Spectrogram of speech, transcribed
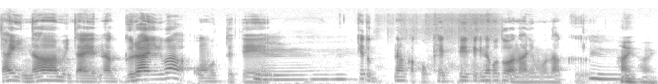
たいなみたいなぐらいは思ってて、うん。けどなんかこう決定的なことは何もなく、うん。はいはい。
